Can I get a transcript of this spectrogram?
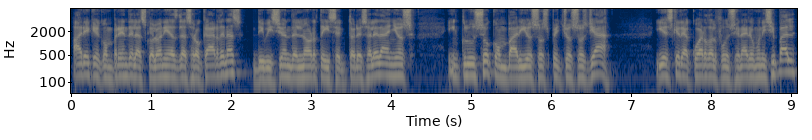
área que comprende las colonias Lázaro Cárdenas, División del Norte y sectores aledaños, incluso con varios sospechosos ya. Y es que de acuerdo al funcionario municipal,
